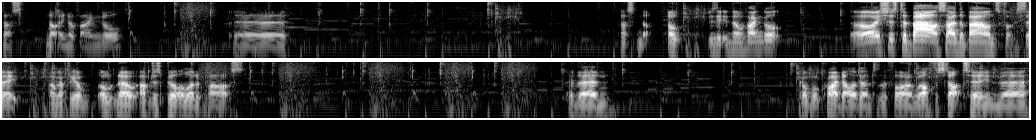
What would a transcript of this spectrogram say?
That's not enough angle. Uh, that's not... Oh, is it enough angle? Oh, it's just about outside the bounds, fuck's sake. I'm going to have to go... Oh, no, I've just built a lot of parts. And then... God, we'll quite dial down to the floor. We'll have to start turning there.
